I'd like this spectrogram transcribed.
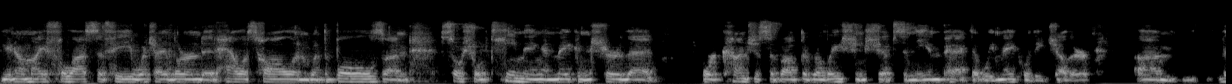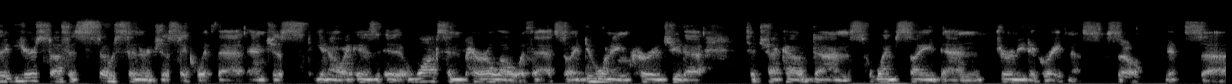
you know my philosophy, which I learned at Halas Hall and with the Bulls on social teaming and making sure that we're conscious about the relationships and the impact that we make with each other. Um, the, your stuff is so synergistic with that and just you know it, is, it walks in parallel with that so i do want to encourage you to to check out Don's website and Journey to Greatness. So it's uh,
